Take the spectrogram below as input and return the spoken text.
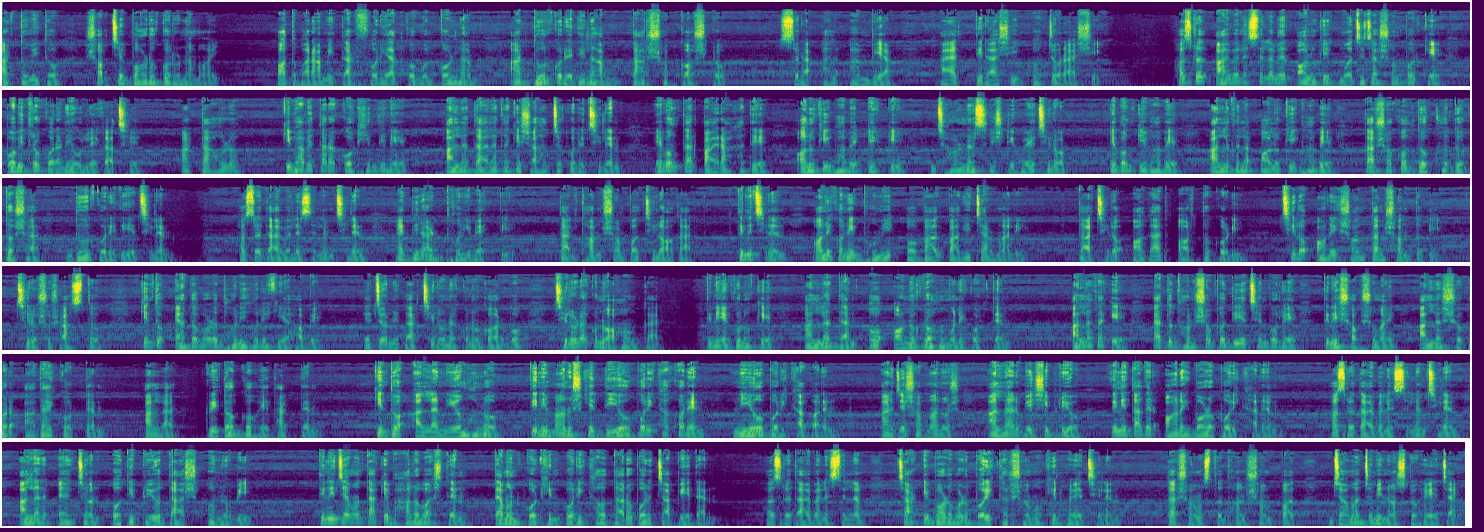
আর তুমি তো সবচেয়ে বড় করুণাময়। অতপর আমি তার ফরিয়াদ কবুল করলাম আর দূর করে দিলাম তার সব কষ্ট। সুরা আল আম্বিয়া আয়াত তিরাশি ও চৌরাশি। হজরত আয়ব আলাহিসাল্লামের অলৌকিক মজেজা সম্পর্কে পবিত্র কোরআনে উল্লেখ আছে। আর তা হল, কীভাবে তারা কঠিন দিনে আল্লাহ তাআলা তাকে সাহায্য করেছিলেন এবং তার পায়ের আঘাতে অলৌকিকভাবে একটি ঝর্ণার সৃষ্টি হয়েছিল এবং কীভাবে আল্লাহ তালা অলৌকিকভাবে তার সকল দুঃখ, দুর্দশা দূর করে দিয়েছিলেন। হজরত আয়ব আলাইসাল্লাম ছিলেন এক বিরাট ধনী ব্যক্তি। তার ধন সম্পদ ছিল অগাধ। তিনি ছিলেন অনেক অনেক ভূমি ও বাগ বাগিচার মালিক। তার ছিল অগাধ অর্থকড়ি, ছিল অনেক সন্তান সন্ততি, ছিল সুস্বাস্থ্য, কিন্তু এত বড় ধনী হলে কি হবে? এর জন্য তার ছিল না কোনো গর্ব, ছিল না কোনো অহংকার। তিনি এগুলোকে আল্লাহ দান ও অনুগ্রহ মনে করতেন। আল্লাহ তাকে এত ধন সম্পদ দিয়েছেন বলে তিনি সবসময় আল্লাহর শকর আদায় করতেন, আল্লাহর কৃতজ্ঞ হয়ে থাকতেন। কিন্তু আল্লাহর নিয়ম হলো, তিনি মানুষকে দিয়েও পরীক্ষা করেন নিয়েও পরীক্ষা করেন। আর যেসব মানুষ আল্লাহর বেশি প্রিয়, তিনি তাদের অনেক বড় পরীক্ষা নেন। হজরত আয়ব আলাইসাল্লাম ছিলেন আল্লাহর একজন অতি প্রিয় দাস ও নবী। তিনি যেমন তাকে ভালোবাসতেন, তেমন কঠিন পরীক্ষাও তার উপর চাপিয়ে দেন। হজরত আয়ব আলাইসাল্লাম চারটি বড় বড় পরীক্ষার সম্মুখীন হয়েছিলেন। তার সমস্ত ধন সম্পদ জমাজমি নষ্ট হয়ে যায়।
